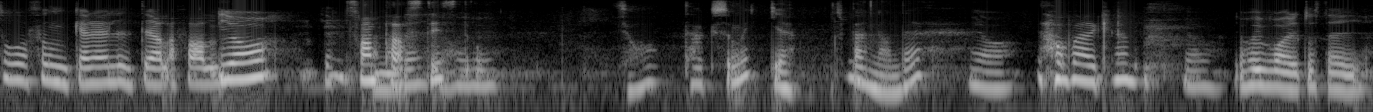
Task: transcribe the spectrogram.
Så funkar det lite i alla fall. Ja. Fantastiskt. Ja, tack så mycket. Spännande. Ja, Ja, verkligen. ja, jag har ju varit hos dig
